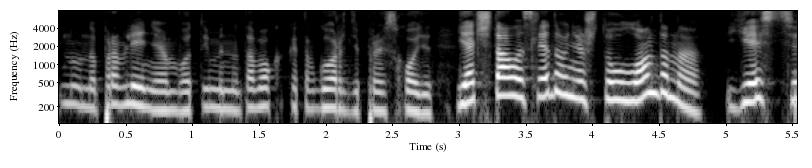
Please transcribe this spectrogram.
ну, направлениям вот именно того, как это в городе происходит? Я читала исследование, что у Лондона есть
